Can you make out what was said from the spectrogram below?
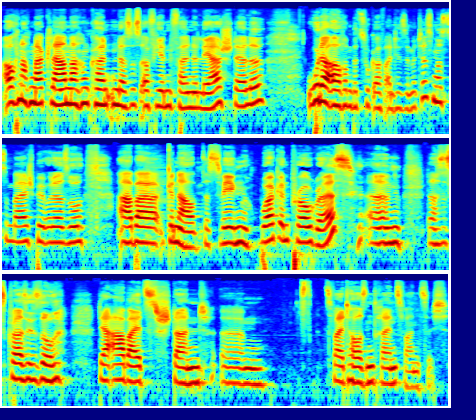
auch nochmal klar machen könnten. Das ist auf jeden Fall eine Leerstelle oder auch in Bezug auf Antisemitismus zum Beispiel oder so. Aber genau, deswegen Work in Progress. Ähm, das ist quasi so der Arbeitsstand ähm, 2023.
